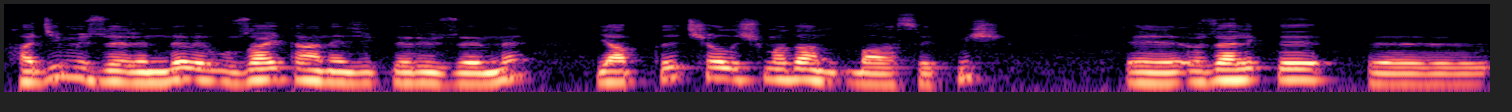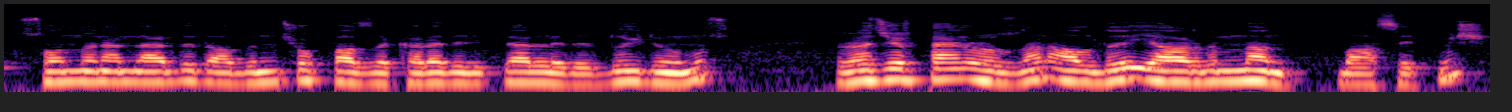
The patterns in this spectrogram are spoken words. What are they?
hacim üzerinde ve uzay tanecikleri üzerine yaptığı çalışmadan bahsetmiş. Ee, özellikle e, son dönemlerde de adını çok fazla kara deliklerle de duyduğumuz Roger Penrose'dan aldığı yardımdan bahsetmiş.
